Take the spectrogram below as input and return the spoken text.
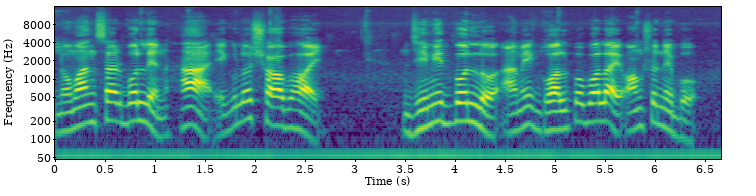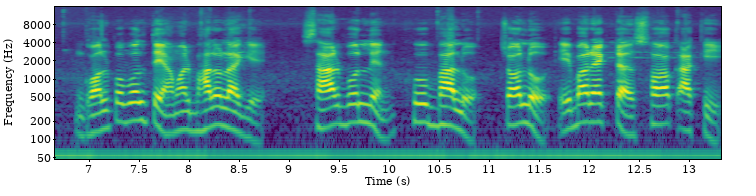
নোমান স্যার বললেন হ্যাঁ এগুলো সব হয়। জিমিত বলল, আমি গল্প বলায় অংশ নেব। গল্প বলতে আমার ভালো লাগে। স্যার বললেন, খুব ভালো। চলো, এবার একটা শখ আঁকি।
